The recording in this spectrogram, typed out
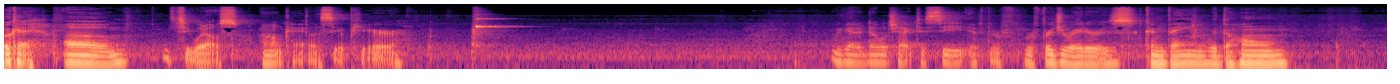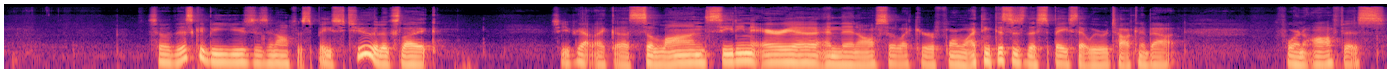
Okay, um, let's see what else. Okay, let's see up here. we got to double check to see if the refrigerator is conveying with the home. So this could be used as an office space too, it looks like. So you've got like a salon seating area and then also like your formal. I think this is the space that we were talking about for an office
